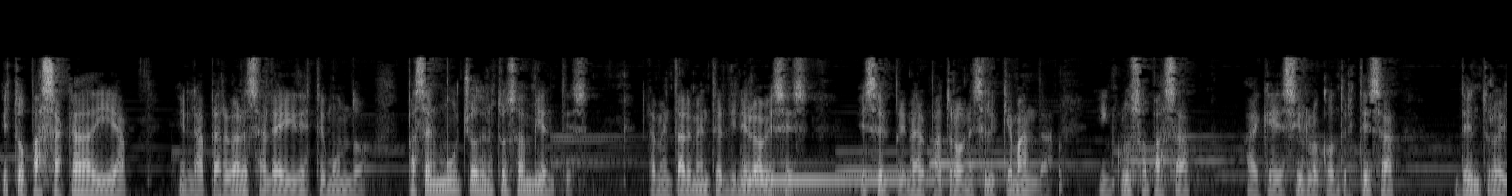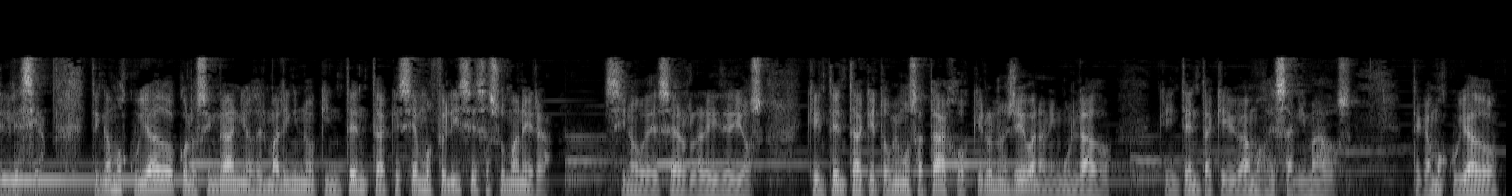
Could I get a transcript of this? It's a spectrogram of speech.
Esto pasa cada día en la perversa ley de este mundo, pasa en muchos de nuestros ambientes. Lamentablemente el dinero a veces es el primer patrón, es el que manda. Incluso pasa, hay que decirlo con tristeza, dentro de la iglesia. Tengamos cuidado con los engaños del maligno que intenta que seamos felices a su manera, sin obedecer la ley de Dios que intenta que tomemos atajos que no nos llevan a ningún lado, que intenta que vivamos desanimados. Tengamos cuidado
